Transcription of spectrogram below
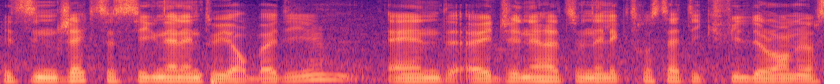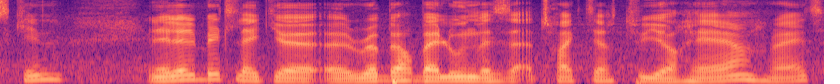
it injects a signal into your body, and uh, it generates an electrostatic field around your skin, and a little bit like a, a rubber balloon that's attracted to your hair, right?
